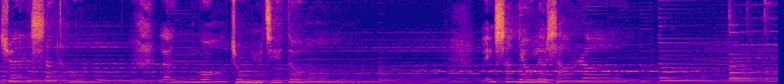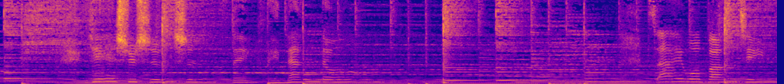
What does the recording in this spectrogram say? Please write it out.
觉相同，冷漠终于解冻，脸上有了笑容。也许是是非非难懂，在我抱紧。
